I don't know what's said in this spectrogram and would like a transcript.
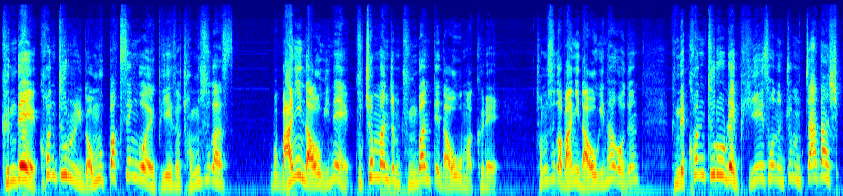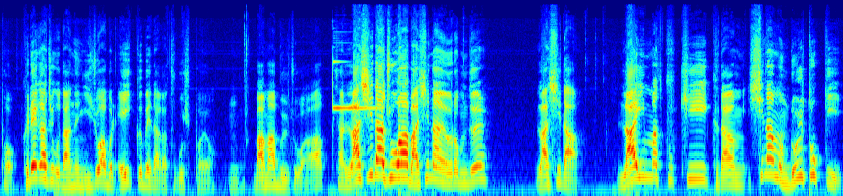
근데 컨트롤이 너무 빡센 거에 비해서 점수가 뭐 많이 나오긴 해. 9천만 점 중반대 나오고 막 그래. 점수가 많이 나오긴 하거든. 근데 컨트롤에 비해서는 좀 짜다 싶어. 그래가지고 나는 이 조합을 A급에다가 두고 싶어요. 음, 마마불 조합. 자, 라시다 조합 아시나요, 여러분들? 라시다. 라인맛 쿠키, 그 다음 시나몬 롤토끼.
